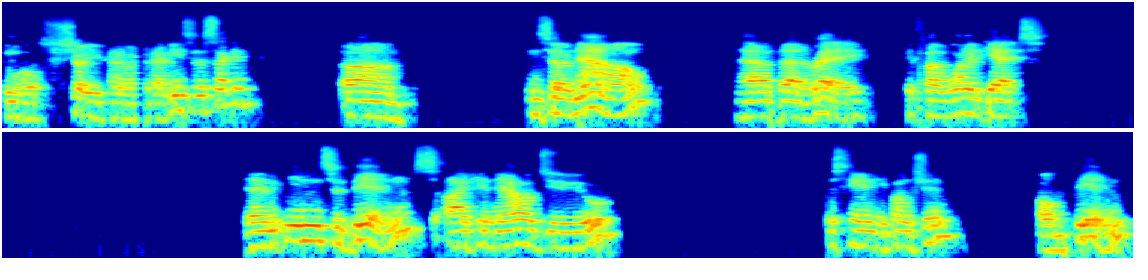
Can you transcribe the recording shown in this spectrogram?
and we'll show you kind of what that means in a second. Um, and so now I have that array. If I want to get them into bins, I can now do this handy function called bin,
